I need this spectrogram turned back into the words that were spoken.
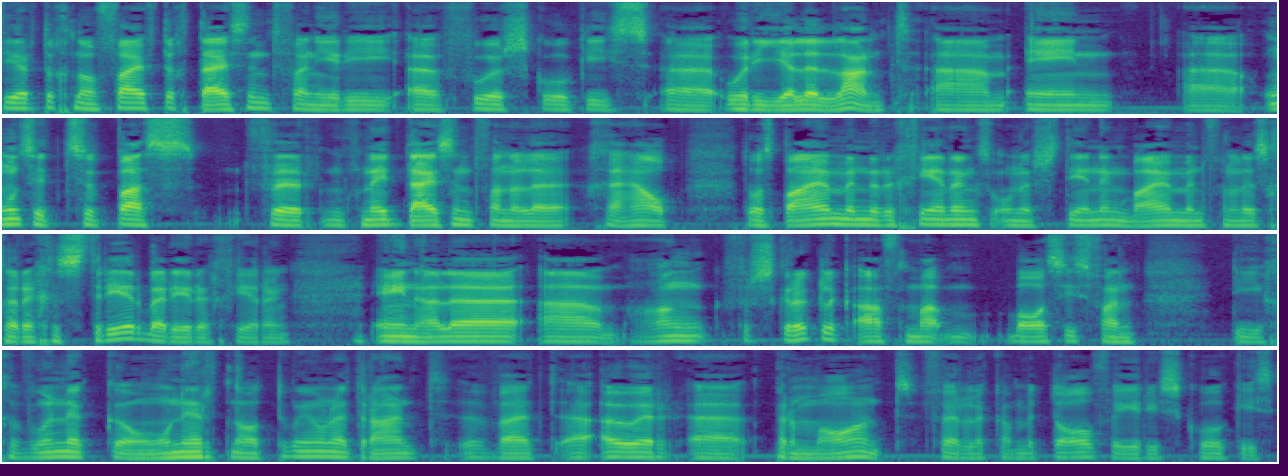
40 na 50000 van hierdie uh voorskooltjies uh oor die hele land. Um en uh ons het sopas vir nog net 1000 van hulle gehelp. Daar's baie min regeringsondersteuning, baie min van hulle is geregistreer by die regering en hulle um hang verskriklik af basies van die gewone 100 na 200 rand wat 'n uh, ouer uh, per maand vir hulle kan betaal vir hierdie skooltjies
